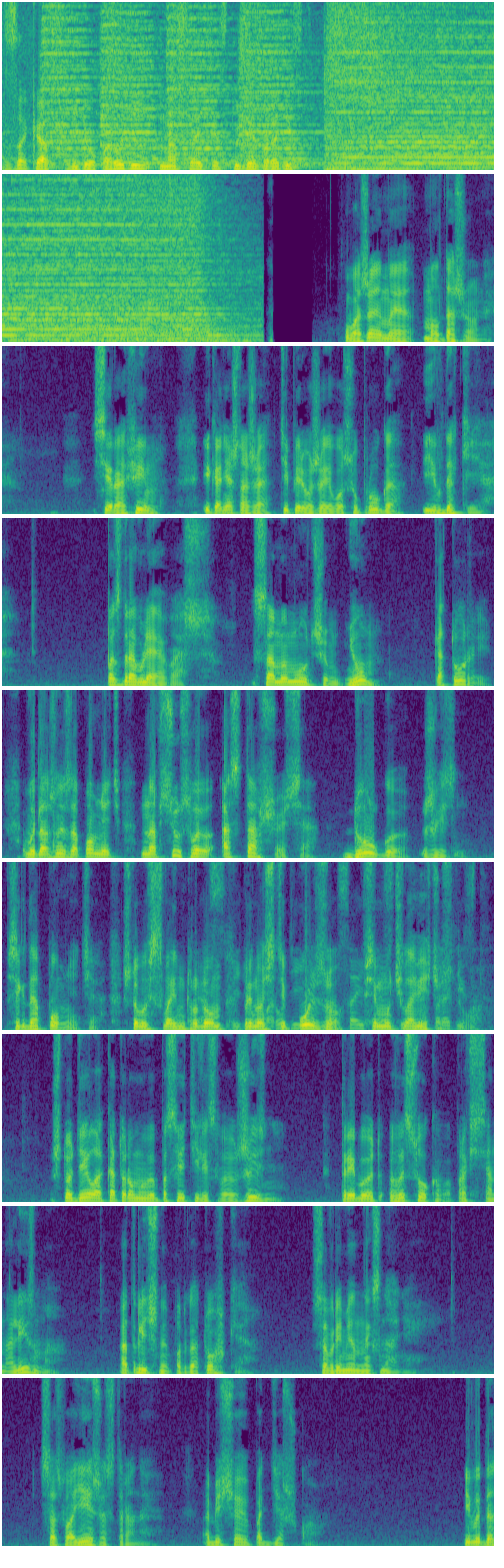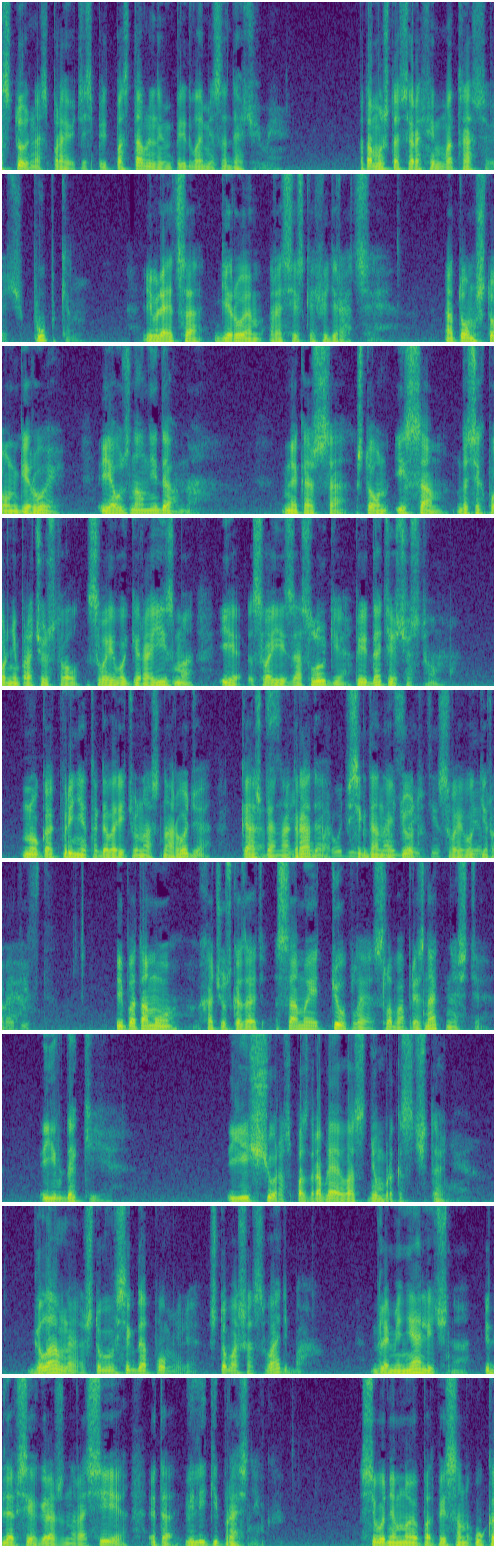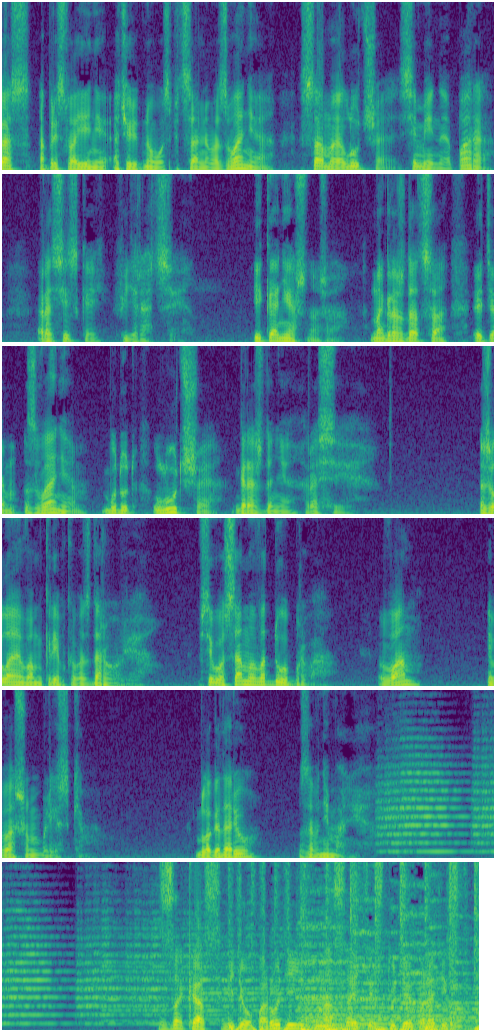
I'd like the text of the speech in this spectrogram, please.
Заказ видеопародий на сайте Студия Пародист. Уважаемые молодожены, Серафим и, конечно же, теперь уже его супруга Евдокия. Поздравляю вас с самым лучшим днем, который вы должны запомнить на всю свою оставшуюся долгую жизнь. Всегда помните, что вы своим трудом приносите пользу всему человечеству. Что дело, которому вы посвятили свою жизнь, требует высокого профессионализма, отличной подготовки, современных знаний. Со своей же стороны обещаю поддержку. И вы достойно справитесь с предпоставленными перед вами задачами. Потому что Серафим Матрасович Пупкин является героем Российской Федерации. О том, что он герой, я узнал недавно. Мне кажется, что он и сам до сих пор не прочувствовал своего героизма и своей заслуги перед Отечеством. Но, как принято говорить у нас в народе, каждая награда всегда найдет своего героя. И потому хочу сказать самые теплые слова признательности Евдокии. И еще раз поздравляю вас с днем бракосочетания. Главное, чтобы вы всегда помнили, что ваша свадьба для меня лично и для всех граждан России это великий праздник. Сегодня мною подписан указ о присвоении очередного специального звания «Самая лучшая семейная пара Российской Федерации». И, конечно же, награждаться этим званием будут лучшие граждане России. Желаю вам крепкого здоровья, всего самого доброго, вам и вашим близким. Благодарю за внимание. Заказ видеопародий на сайте Студия Пародист.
